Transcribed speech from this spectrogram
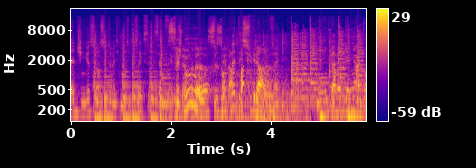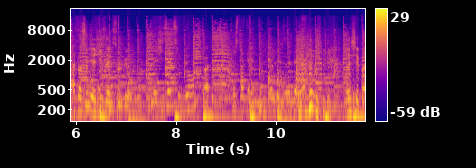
là, le jingle se lance automatiquement. C'est pour ça que ça, me fait C'est vachement- beau. Ce phase super bien fait. Il, il me permet de gagner un temps. Attention, il y a Gisèle sous le bureau. Il y a Gisèle sous le bureau Ouais. J'espère qu'elle a une bonne gueule, Gisèle d'ailleurs. Ouais, je sais pas.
